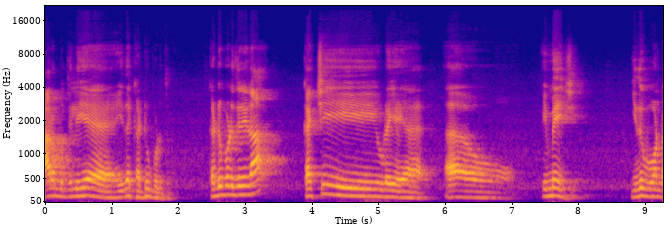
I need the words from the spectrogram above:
ஆரம்பத்திலேயே இதை கட்டுப்படுத்தும். கட்டுப்படுத்தலைன்னா கட்சியுடைய இமேஜ் இது போன்ற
